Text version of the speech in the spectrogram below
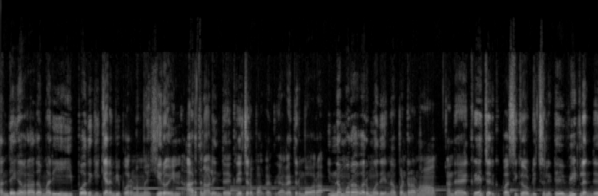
சந்தேகம் வராத மாதிரி இப்போதைக்கு கிளம்பி போகிற நம்ம ஹீரோயின் அடுத்த நாள் இந்த கிரேச்சரை பார்க்கறதுக்காக திரும்ப வரா. இந்த முறை வரும்போது என்ன பண்ணுறான்னா அந்த கிரேச்சருக்கு பசிக்கும் அப்படின்னு சொல்லிட்டு வீட்டிலேருந்து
